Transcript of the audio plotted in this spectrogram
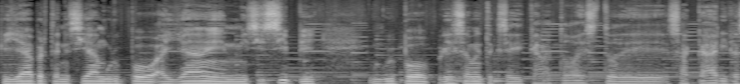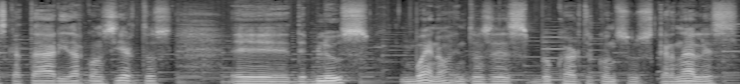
que ya pertenecía a un grupo allá en Mississippi, un grupo precisamente que se dedicaba a todo esto de sacar y rescatar y dar conciertos eh, de blues. Bueno, entonces Bob Carter con sus carnales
